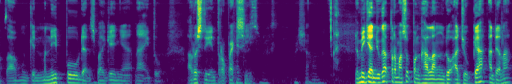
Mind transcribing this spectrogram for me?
atau mungkin menipu dan sebagainya. Nah, itu harus diintrospeksi. Demikian juga termasuk penghalang doa juga adalah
